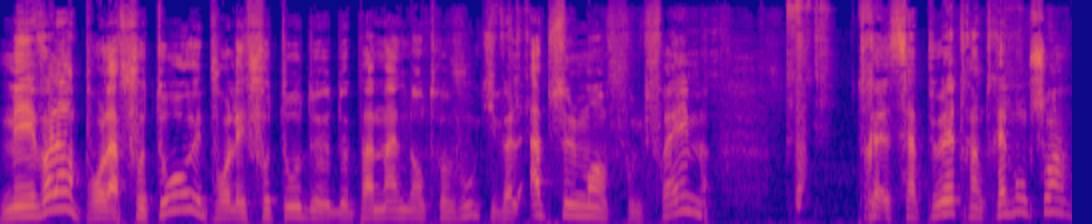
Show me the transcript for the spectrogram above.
Mais voilà, pour la photo et pour les photos de, pas mal d'entre vous qui veulent absolument full frame, ça peut être un très bon choix.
